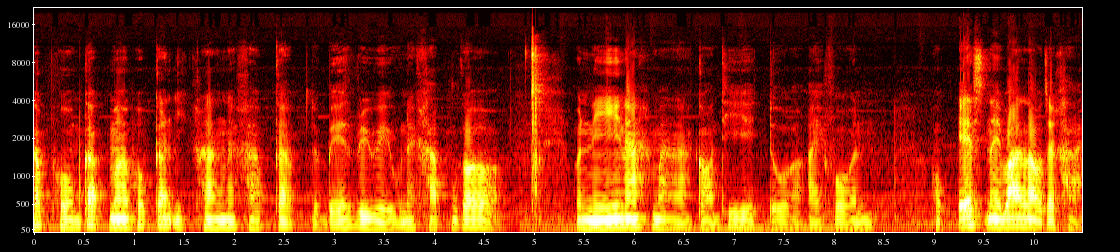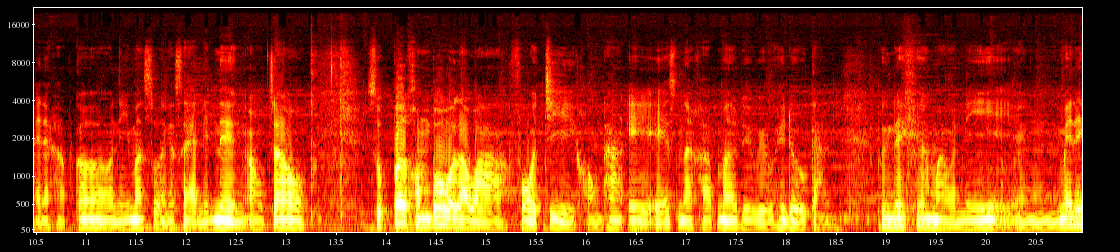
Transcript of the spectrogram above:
รับผมกลับมาพบกันอีกครั้งนะครับกับ The Best Review นะครับ ก็วันนี้นะมาก่อนที่ตัว iPhone 6s ในบ้านเราจะขายนะครับ ก็วันนี้มาสวนกระแสนิดนึง เอาเจ้า Super Combo Lava 4G ของทาง AS นะครับ มารีวิวให้ดูกัน เพิ่งได้เครื่องมาวันนี้ยังไม่ได้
